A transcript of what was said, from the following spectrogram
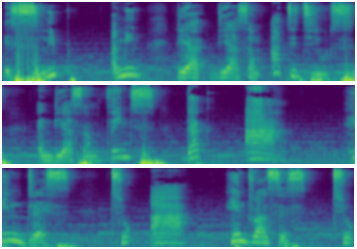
is sleep, I mean there are, there are some attitudes and there are some things that are hindrance to our hindrances to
